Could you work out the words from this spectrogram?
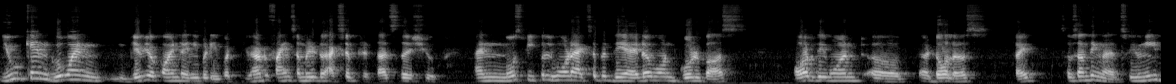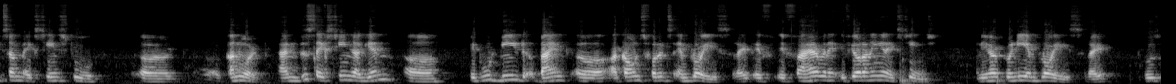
you can go and give your coin to anybody, but you have to find somebody to accept it. That's the issue. And most people who want to accept it, they either want gold bars or they want uh, uh, dollars, right? So something like that. So you need some exchange to uh, uh, convert. And this exchange again, uh, it would need bank uh, accounts for its employees, right? If if I have an if you're running an exchange and you have 20 employees, right? Who's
